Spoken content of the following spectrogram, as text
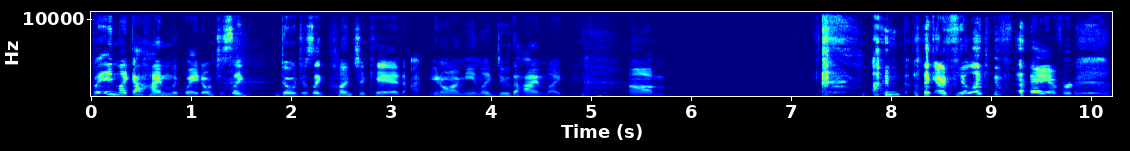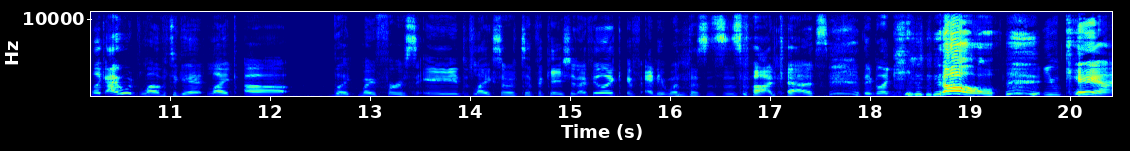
But in like a Heimlich way. Don't just like don't just like punch a kid. You know what I mean? Like do the Heimlich. Um, I'm like I feel like if I ever like I would love to get like uh like my first aid like certification. I feel like if anyone listens to this podcast, they'd be like, "No, you can't."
